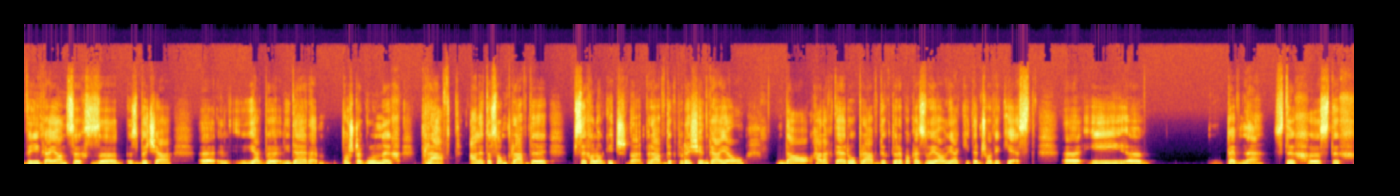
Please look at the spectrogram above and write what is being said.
wynikających z, z bycia e, jakby liderem, poszczególnych prawd, ale to są prawdy psychologiczne, prawdy, które sięgają do charakteru, prawdy, które pokazują, jaki ten człowiek jest. E, I e, pewne z tych, z tych,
